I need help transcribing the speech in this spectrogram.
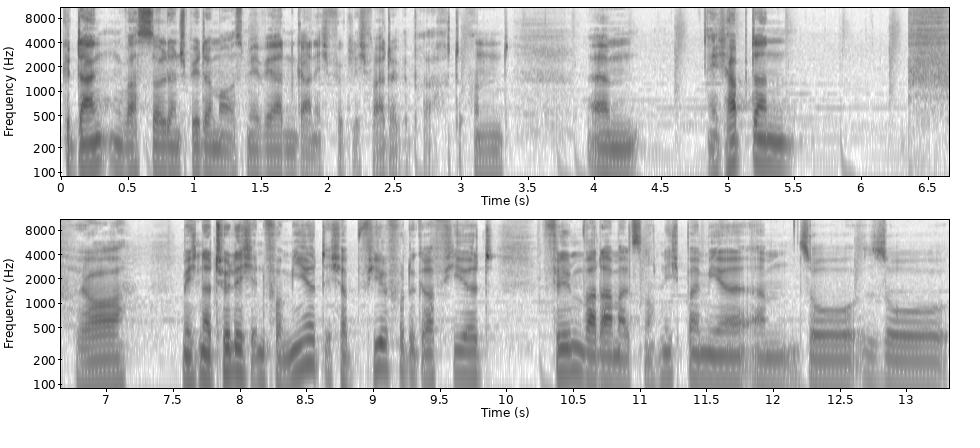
Gedanken, was soll denn später mal aus mir werden, gar nicht wirklich weitergebracht. Und ähm, ich habe dann, pff, ja, mich natürlich informiert, ich habe viel fotografiert. Film war damals noch nicht bei mir ähm, so, so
